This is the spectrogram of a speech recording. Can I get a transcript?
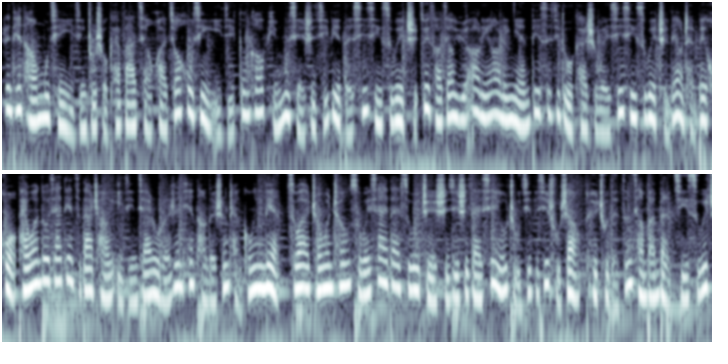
任天堂目前已经着手开发强化交互性以及更高屏幕显示级别的新型 Switch，最早将于二零二零年第四季度开始为新型 Switch 量产备货。台湾多家电子大厂已经加入了任天堂的生产供应链。此外，传闻称所谓下一代 Switch 实际是在现有主机的基础上推出的增强版本，即 Switch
